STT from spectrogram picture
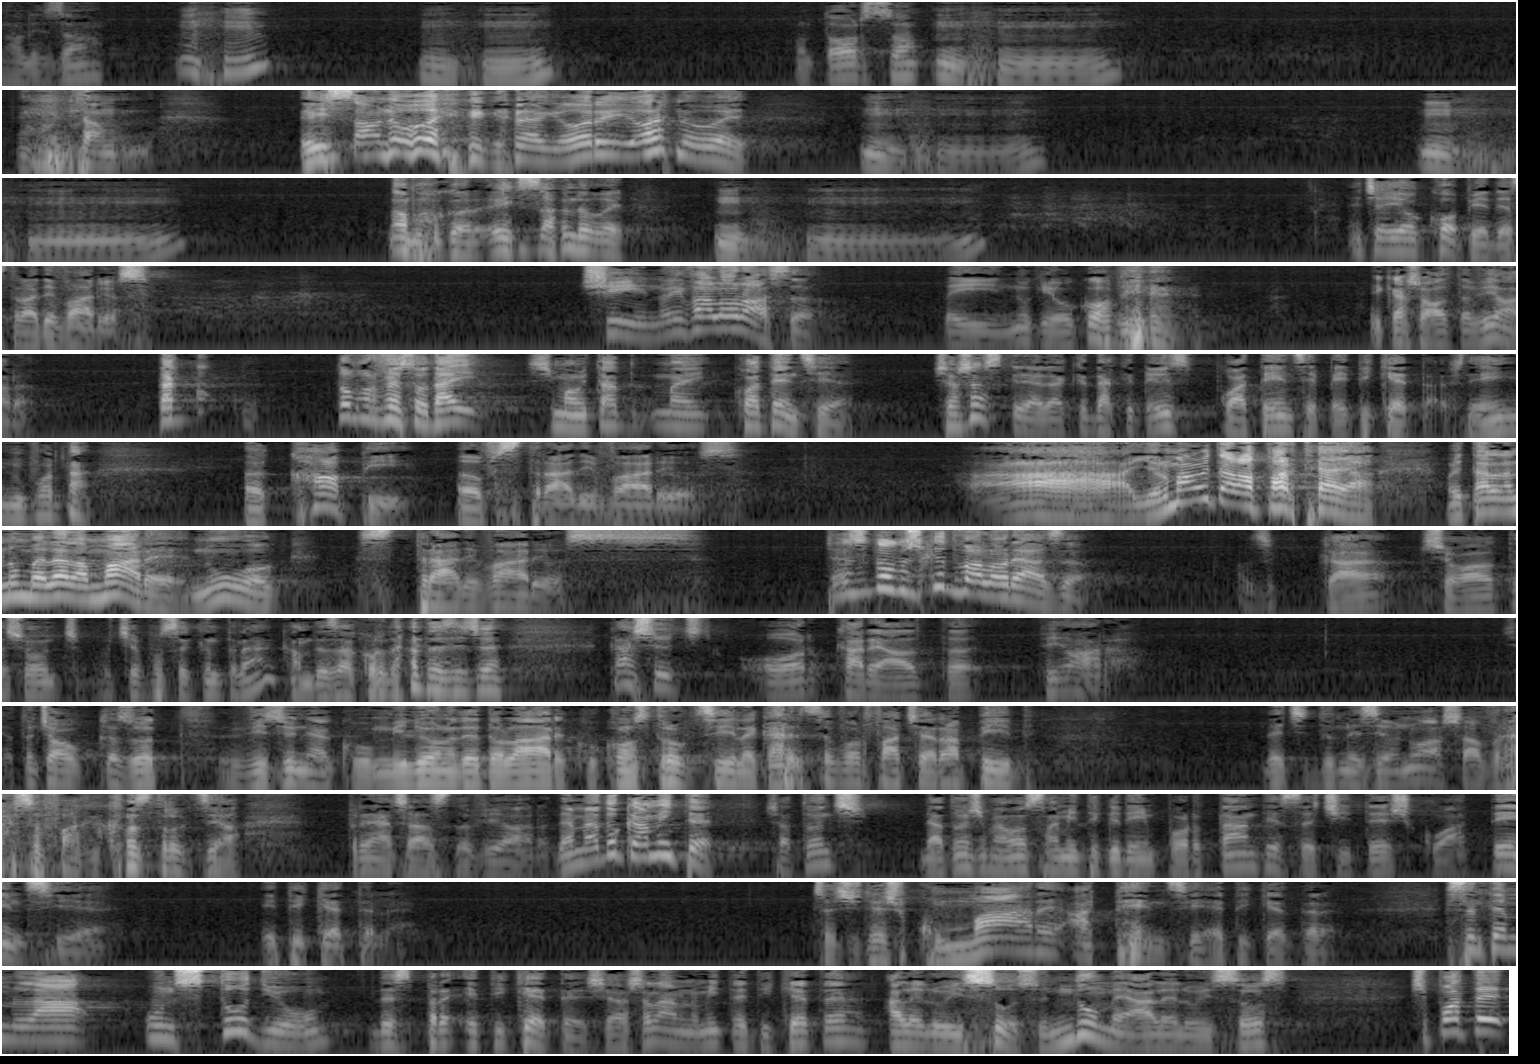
analiza, mhm, mhm, întorsă, mhm, uitam, îi sau nu îi? ori, ori nu îi. Mm-hmm. Mm-hmm. Mă bucur, îi sau nu îi? Mm-hmm. Deci e o copie de Stradivarius. Și nu-i valoroasă. Păi nu că e o copie. E ca și o altă vioară. Dar, domn profesor, dai... Și m-am uitat mai cu atenție. Și așa scrie, dacă, dacă te uiți cu atenție pe etichetă, știi? Important. A copy of Stradivarius. Ah, eu nu m-am uitat la partea aia. M-am uitat la numele la mare, nu Stradivarius. Și zis, totuși, cât valorează? Zic, ca și o altă, și o început să cântă cam dezacordată, zice, ca și oricare altă vioară. Și atunci au căzut viziunea cu milioane de dolari, cu construcțiile care se vor face rapid. Deci Dumnezeu nu așa vrea să facă construcția prin această vioară. Dar mi-aduc aminte. Și atunci, de atunci mi-am adus aminte cât de important e să citești cu atenție etichetele. Să citești cu mare atenție etichetele. Suntem la un studiu despre etichete și așa l-am numit etichete ale lui Isus, nume ale lui Isus, și poate,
